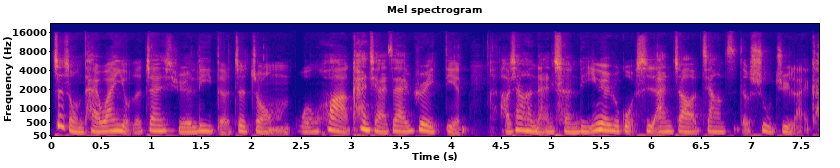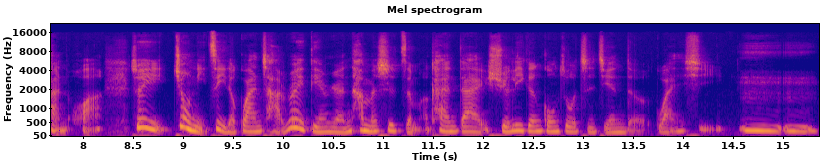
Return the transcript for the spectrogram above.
这种台湾有的占学历的这种文化，看起来在瑞典好像很难成立，因为如果是按照这样子的数据来看的话，所以就你自己的观察，瑞典人他们是怎么看待学历跟工作之间的关系？嗯嗯，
